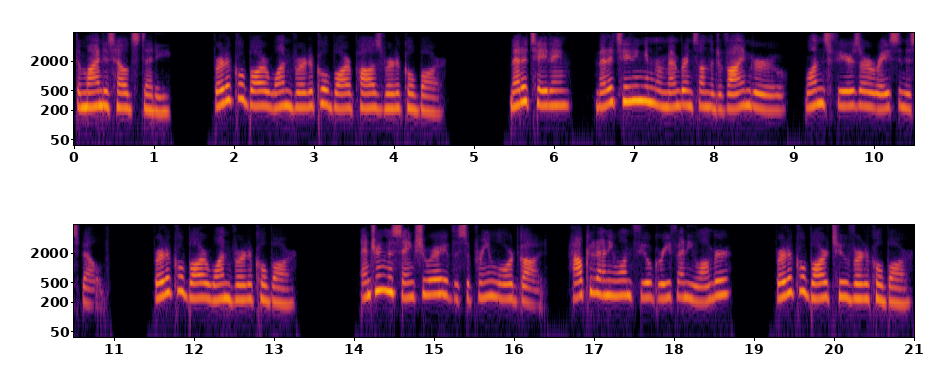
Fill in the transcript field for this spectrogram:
the mind is held steady. Vertical bar 1 Vertical bar pause Vertical bar. Meditating, meditating in remembrance on the Divine Guru, one's fears are erased and dispelled. Vertical bar 1 Vertical bar. Entering the sanctuary of the Supreme Lord God, how could anyone feel grief any longer? Vertical bar 2 Vertical bar.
